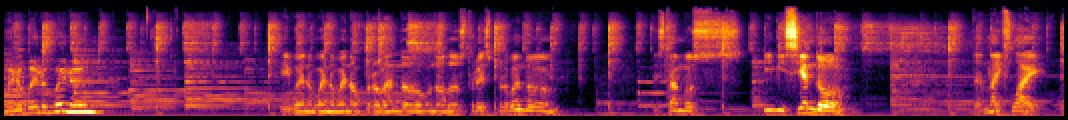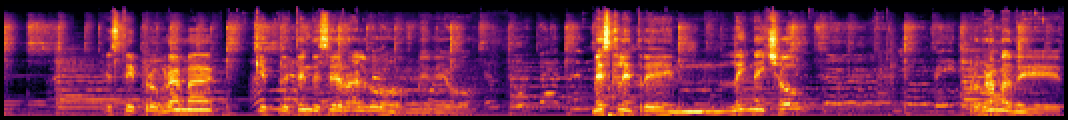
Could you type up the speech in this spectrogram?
Bueno, bueno, bueno. Y bueno, bueno, bueno, probando. Uno, dos, tres, probando. Estamos iniciando The Nightfly. Este programa que pretende ser algo medio mezcla entre Late Night Show, programa de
